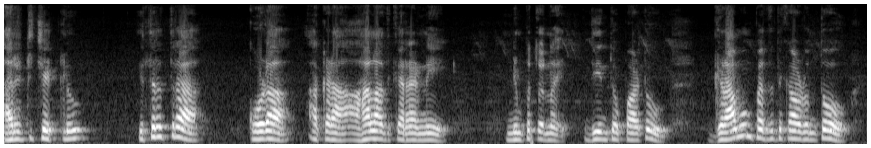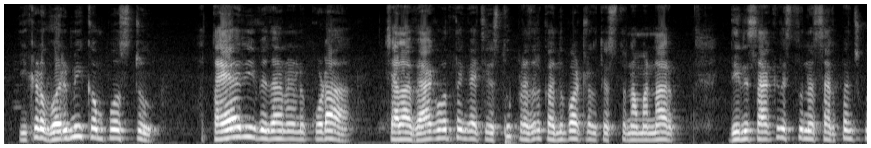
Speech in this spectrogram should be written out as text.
అరటి చెట్లు ఇతరత్ర కూడా అక్కడ ఆహ్లాదకరాన్ని నింపుతున్నాయి. దీంతో పాటు గ్రామం పెద్దది కావడంతో ఇక్కడ వర్మీ కంపోస్టు తయారీ విధానాన్ని కూడా చాలా వేగవంతంగా చేస్తూ ప్రజలకు అందుబాటులోకి తెస్తున్నామన్నారు. దీన్ని సహకరిస్తున్న సర్పంచ్కు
